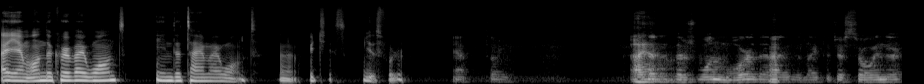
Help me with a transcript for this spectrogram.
i am on the curve i want in the time i want uh, which is useful Yeah, totally. I- there- there's one more that I would like to just throw in there.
